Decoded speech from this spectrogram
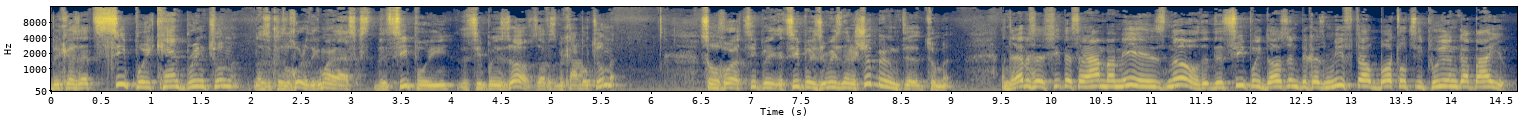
Because that Sipui can't bring Tumah. Because the Gemara asks, the Sipui, the Sipui is Zov. Zov is Mekabel Tumah. So Tzipui is the reason that it should bring Tumah. And the Rebbe says, Shita Sarambam is, no, the, the tzipui doesn't because miftal bottle tzipui and gabayu.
